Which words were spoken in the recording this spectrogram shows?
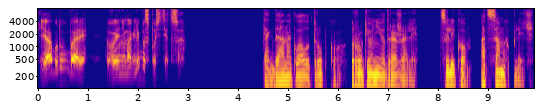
«Я буду в баре. Вы не могли бы спуститься?» Когда она клала трубку, руки у нее дрожали. Целиком, от самых плеч.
